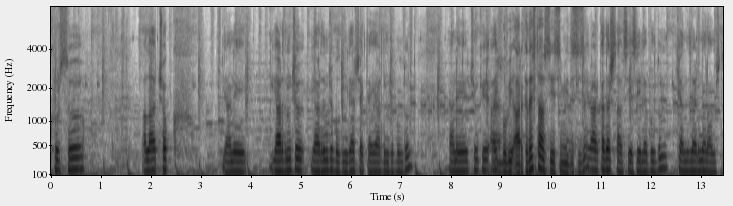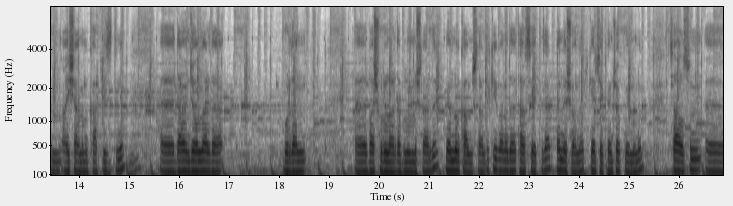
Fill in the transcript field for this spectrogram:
Kursu valla çok yani yardımcı yardımcı buldum. Gerçekten yardımcı buldum. Yani çünkü Ay- Yani bu bir arkadaş tavsiyesi miydi bir size? arkadaş tavsiyesiyle buldum. Kendilerinden almıştım Ayşe Hanım'ın kart vizitini. Ee, Daha önce onlar da buradan e, başvurularda bulunmuşlardı. Memnun kalmışlardı ki bana da tavsiye ettiler. Ben de şu anda gerçekten çok memnunum. Sağ olsun e,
